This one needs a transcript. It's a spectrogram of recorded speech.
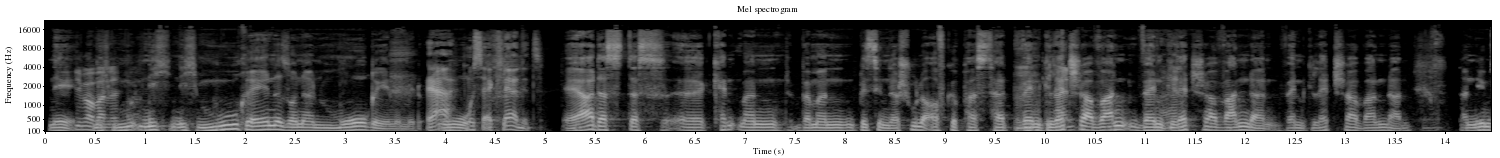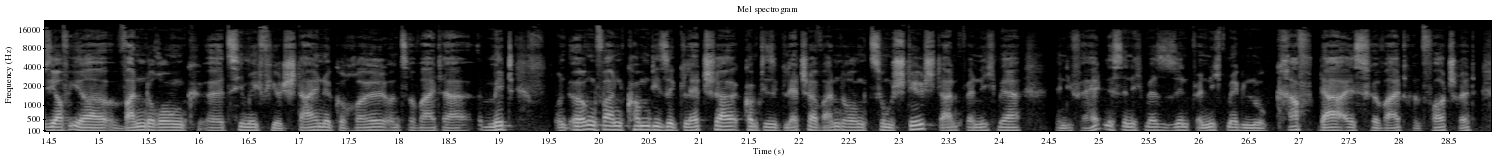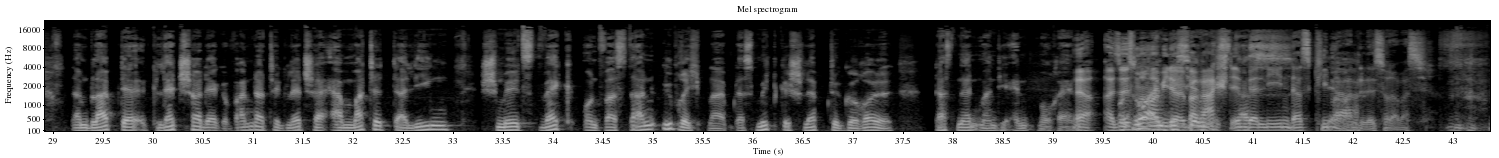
Nee, nicht, nicht, nicht Muräne, sondern Moräne mit Ja, O. musst du erklären jetzt. Ja, das, das äh, kennt man, wenn man ein bisschen in der Schule aufgepasst hat. Mhm. Wenn Gletscher, wan wenn Nein. Gletscher wandern, wenn Gletscher wandern, dann nehmen sie auf ihrer Wanderung äh, ziemlich viel Steine, Geröll und so weiter mit. Und irgendwann kommen diese Gletscher, kommt diese Gletscherwanderung zum Stillstand, wenn nicht mehr, wenn die Verhältnisse nicht mehr so sind, wenn nicht mehr genug Kraft da ist für weiteren Fortschritt, dann bleibt der Gletscher, der gewanderte Gletscher ermattet da liegen, schmilzt weg und was dann übrig bleibt, das mitgeschleppte Geröll, das nennt man die Endmoräne. Ja, also Und ist man mal wieder überrascht in das- Berlin, dass Klimawandel ist oder was?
